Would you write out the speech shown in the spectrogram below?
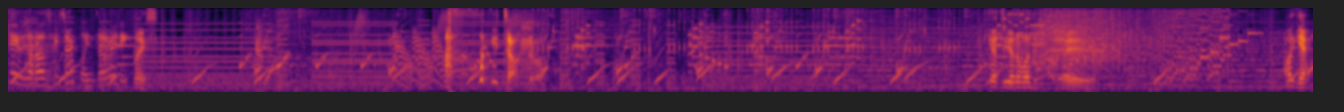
Hey, we got all three star coins already. Nice. what are you talking about? Get the other one. Hey. Oh yeah.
